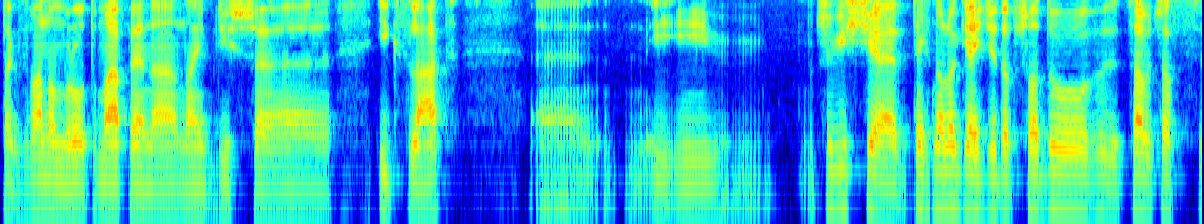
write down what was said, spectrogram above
tak zwaną roadmapę na najbliższe x lat. E, I, I, oczywiście technologia idzie do przodu, cały czas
